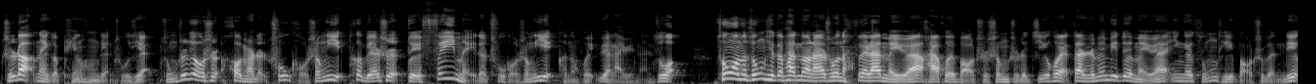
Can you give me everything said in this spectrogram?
直到那个平衡点出现。总之就是后面的出口生意，特别是对非美的出口生意，可能会越来越难做。从我们总体的判断来说呢，未来美元还会保持升值的机会，但人民币对美元应该总体保持稳定。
